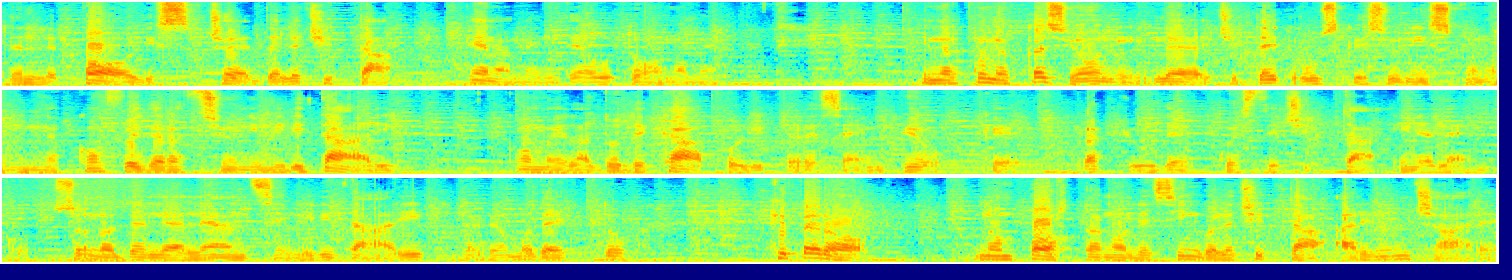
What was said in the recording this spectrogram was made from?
delle polis, cioè delle città pienamente autonome. In alcune occasioni le città etrusche si uniscono in confederazioni militari come la Dodecapoli per esempio, che racchiude queste città in elenco. Sono delle alleanze militari, come abbiamo detto, che però non portano le singole città a rinunciare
